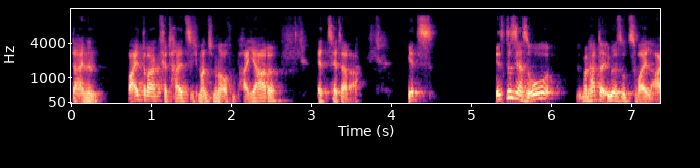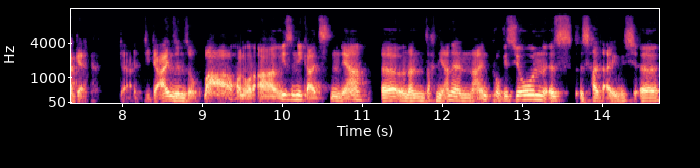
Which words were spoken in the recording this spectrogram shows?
deinen Beitrag, verteilt sich manchmal auf ein paar Jahre etc. Jetzt ist es ja so, man hat da immer so zwei Lager die, die einen sind so, wow, Honorar, wir sind die geilsten, ja. Äh, und dann sagen die anderen, nein, Provision ist, ist halt eigentlich äh,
